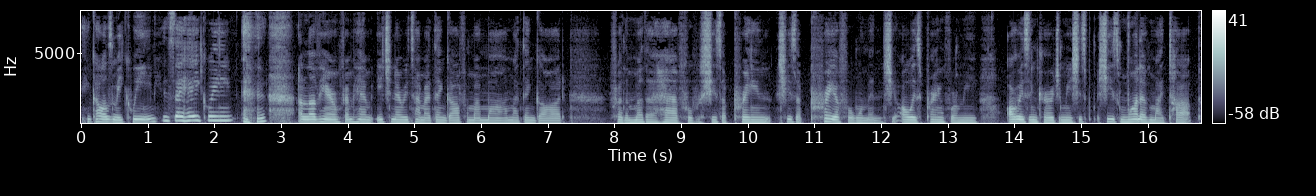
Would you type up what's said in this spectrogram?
He calls me Queen. He say, "Hey, Queen." I love hearing from him each and every time. I thank God for my mom. I thank God for the mother I have. Who she's a praying. She's a prayerful woman. She always praying for me, always encouraging me. She's she's one of my top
